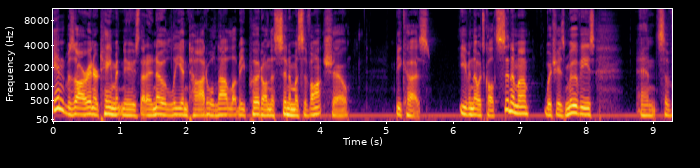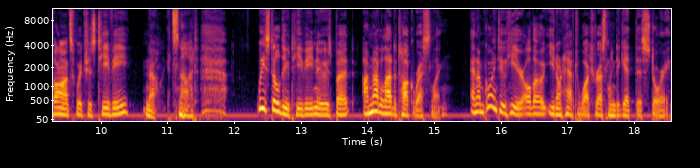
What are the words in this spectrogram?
In bizarre entertainment news that I know Lee and Todd will not let me put on the Cinema Savant show, because even though it's called cinema, which is movies, and savants, which is TV, no, it's not. We still do TV news, but I'm not allowed to talk wrestling. And I'm going to here, although you don't have to watch wrestling to get this story.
